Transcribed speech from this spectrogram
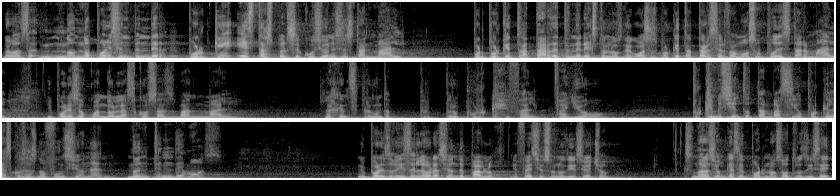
¿no? no, puedes entender por qué estas persecuciones están mal. Por, ¿Por qué tratar de tener éxito en los negocios? ¿Por qué tratar de ser famoso puede estar mal? Y por eso cuando las cosas van mal, la gente se pregunta, ¿pero, por qué falló? ¿Por qué me siento tan vacío? ¿Por qué las cosas no funcionan? No entendemos. Y por eso dice la oración de Pablo, Efesios 1.18, es una oración que hace por nosotros. Dice,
